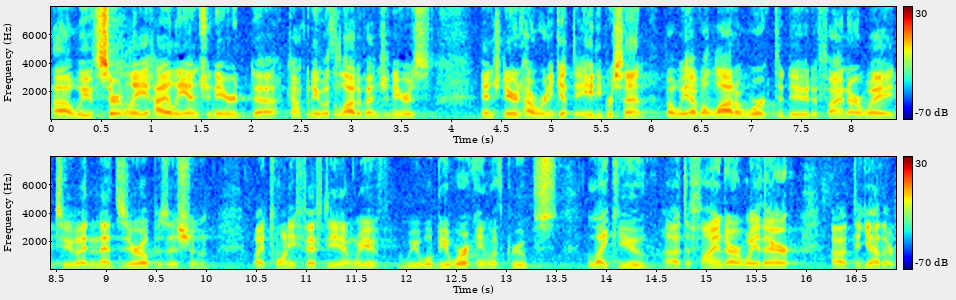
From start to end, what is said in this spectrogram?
Uh, we've certainly highly engineered, uh, company with a lot of engineers, engineered how we're going to get to 80%, but we have a lot of work to do to find our way to a net zero position by 2050. And we, we will be working with groups like you uh, to find our way there uh, together.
